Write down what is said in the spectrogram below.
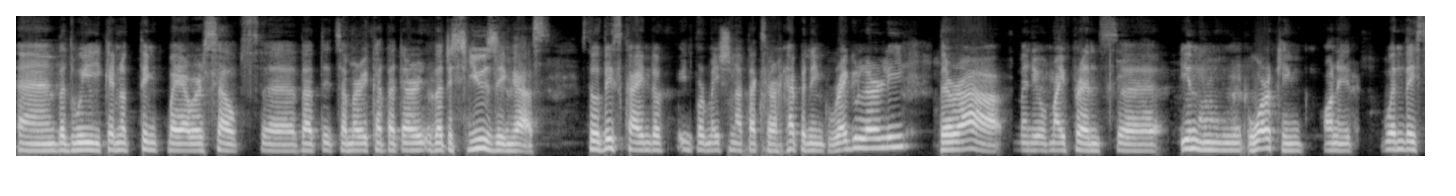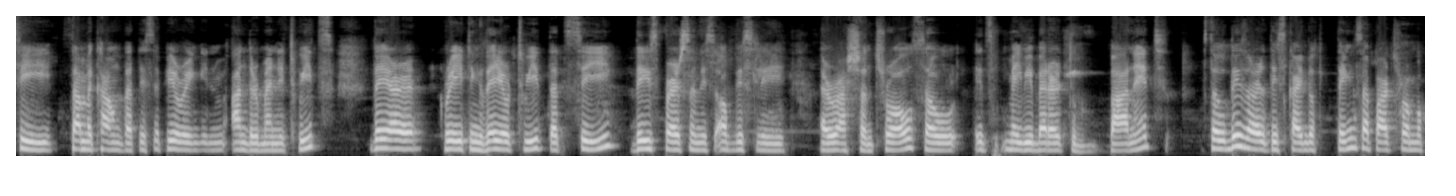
and that we cannot think by ourselves uh, that it's America that are that is using us. So this kind of information attacks are happening regularly. There are many of my friends uh, in working on it. When they see some account that is appearing in under many tweets, they are creating their tweet that see this person is obviously a Russian troll, so it's maybe better to ban it. So these are these kind of things. Apart from, of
